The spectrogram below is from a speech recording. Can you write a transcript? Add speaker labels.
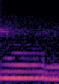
Speaker 1: Mm-hmm.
